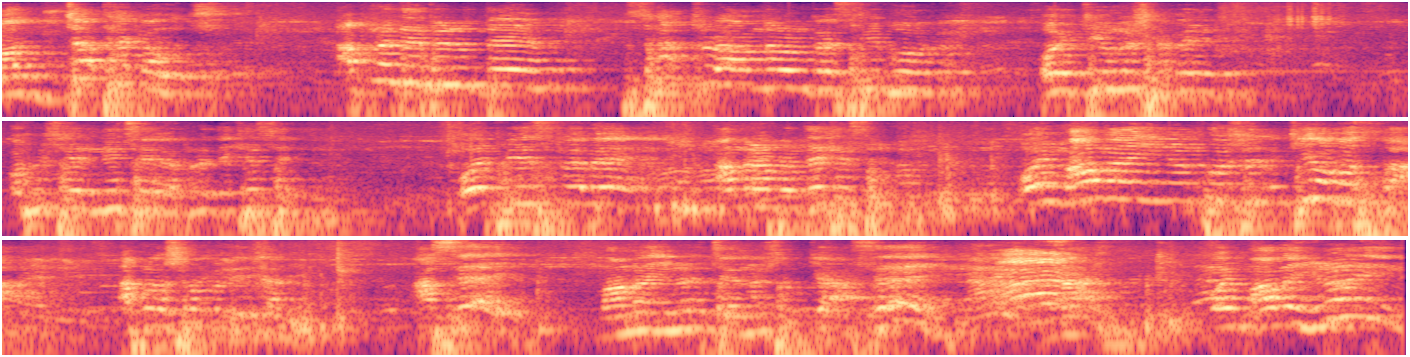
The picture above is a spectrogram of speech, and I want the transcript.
লজ্জা থাকা উচিত। আপনাদের বিরুদ্ধে ছাত্র আন্দোলন করে শ্রীপুর ওই টিউনু সাহেবের অফিসের নিচে আপনারা দেখেছেন? ওই প্রেস ক্লাবে আমরা আমরা দেখেছি ওই মামা ইউনিয়ন পরিষদের কি অবস্থা? আপনারা সকলেই জানেন। আছে? মামা ইউনিয়ন চেয়ারম্যান সব কি আছে? ওই মামা ইউনিয়ন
